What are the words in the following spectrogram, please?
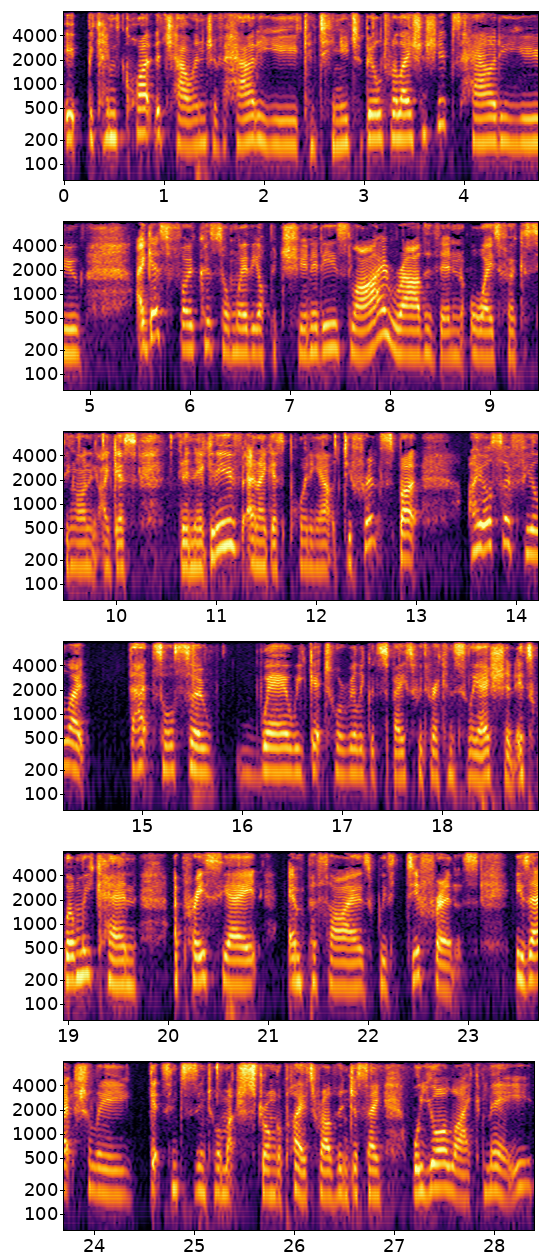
it became quite the challenge of how do you continue to build relationships? How do you, I guess, focus on where the opportunities lie rather than always focusing on, I guess, the negative and I guess pointing out difference. But I also feel like that's also where we get to a really good space with reconciliation. It's when we can appreciate, empathize with difference, is actually gets us into a much stronger place rather than just saying, well, you're like me,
